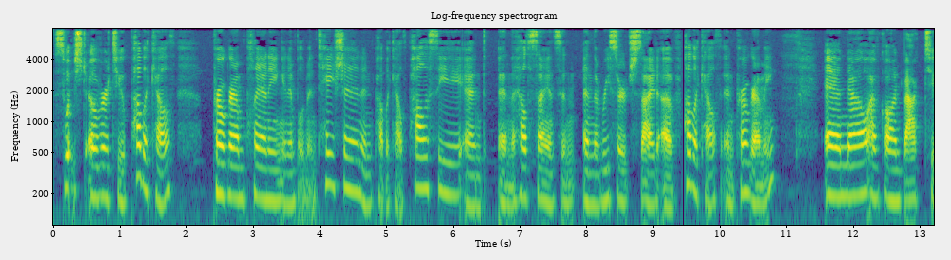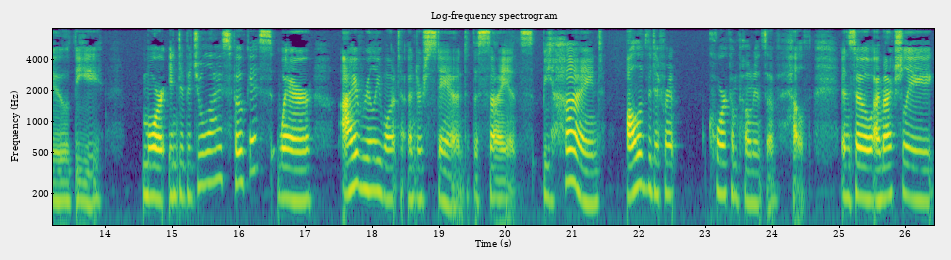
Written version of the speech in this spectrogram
switched over to public health program planning and implementation and public health policy and, and the health science and, and the research side of public health and programming. And now I've gone back to the more individualized focus where I really want to understand the science behind all of the different core components of health. And so I'm actually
